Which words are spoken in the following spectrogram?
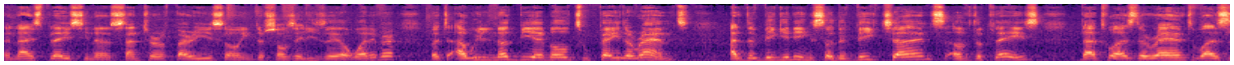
a nice place in the center of Paris or in the Champs Elysees or whatever. But I will not be able to pay the rent at the beginning. So the big chance of the place that was the rent was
